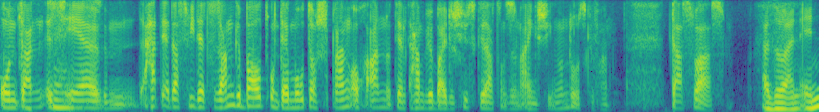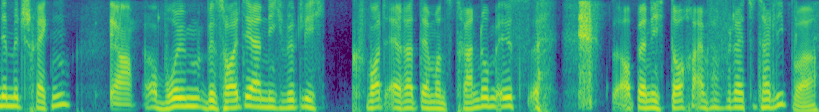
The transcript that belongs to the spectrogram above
Und dann ist er, ähm, hat er das wieder zusammengebaut und der Motor sprang auch an und dann haben wir beide Tschüss gesagt und sind eingestiegen und losgefahren. Das war's. Also ein Ende mit Schrecken? Ja. Obwohl bis heute ja nicht wirklich Quod erat demonstrandum ist, ob er nicht doch einfach vielleicht total lieb war.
